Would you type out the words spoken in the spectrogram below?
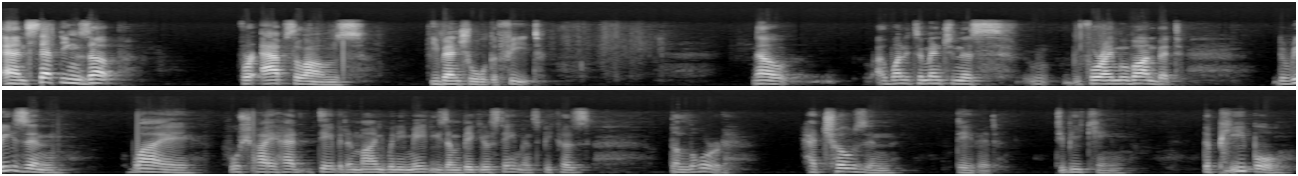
and set things up for Absalom's eventual defeat. Now, I wanted to mention this before I move on, but the reason why Hushai had David in mind when he made these ambiguous statements because the Lord had chosen David to be king. The people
